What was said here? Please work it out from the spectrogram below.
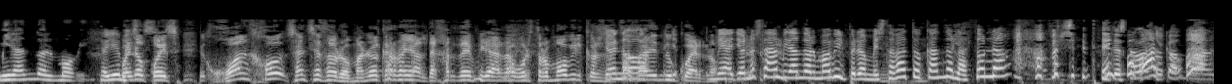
mirando el móvil. Oye, Bueno, pues, Juanjo Sánchez Oro, Manuel Carvallal, dejar de mirar a vuestro móvil que os yo está no, saliendo un yo- cuerno. Mira, yo no estaba mirando el móvil, pero me estaba tocando la zona a ver si tengo te estaba algo. claro.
